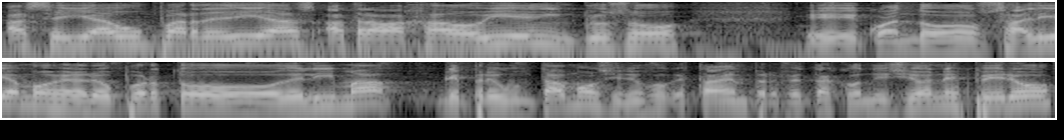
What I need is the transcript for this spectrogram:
hace ya un par de días ha trabajado bien, incluso eh, cuando salíamos del aeropuerto de Lima, le preguntamos y nos dijo que estaba en perfectas condiciones, pero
